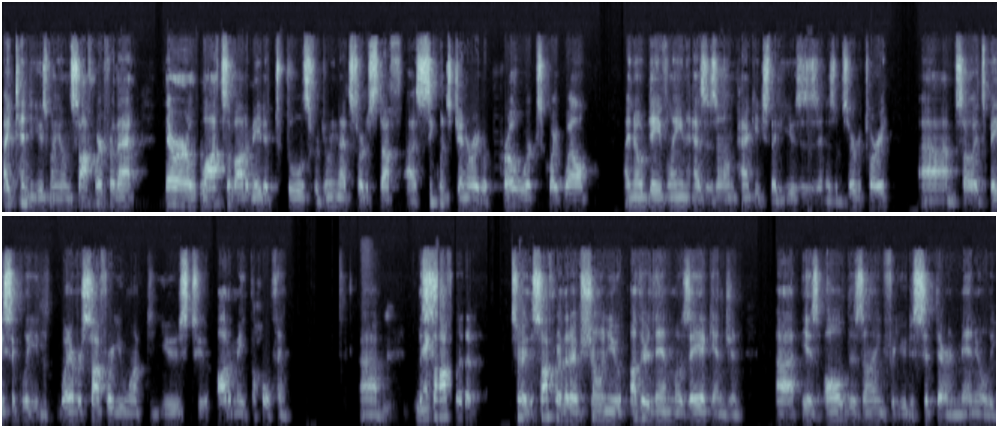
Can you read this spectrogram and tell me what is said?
I tend to use my own software for that. There are lots of automated tools for doing that sort of stuff. Uh, Sequence Generator Pro works quite well. I know Dave Lane has his own package that he uses in his observatory. Um, so it's basically whatever software you want to use to automate the whole thing. Um, the Next. software that sorry, the software that I've shown you, other than Mosaic Engine, uh, is all designed for you to sit there and manually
